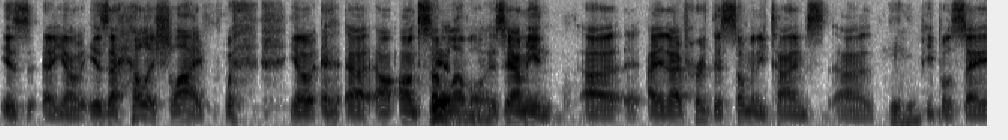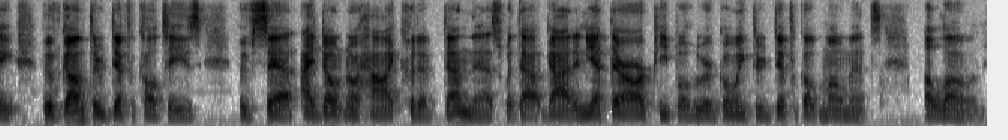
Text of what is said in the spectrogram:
is uh, you know is a hellish life, you know, uh, on some Yeah. level. Is I mean, uh, I, and I've heard this so many times. Uh, Mhm. people saying who've gone through difficulties who've said i don't know how i could have done this without god and yet there are people who are going through difficult moments alone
